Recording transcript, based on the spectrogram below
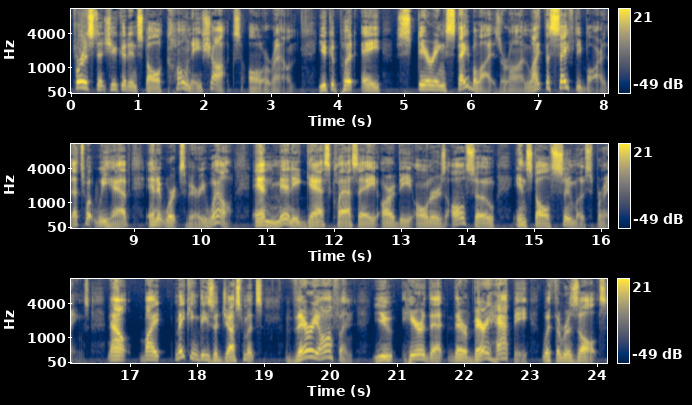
For instance, you could install Koni shocks all around. You could put a steering stabilizer on, like the safety bar. That's what we have, and it works very well. And many gas Class A RV owners also install sumo springs. Now, by making these adjustments, very often you hear that they're very happy with the results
